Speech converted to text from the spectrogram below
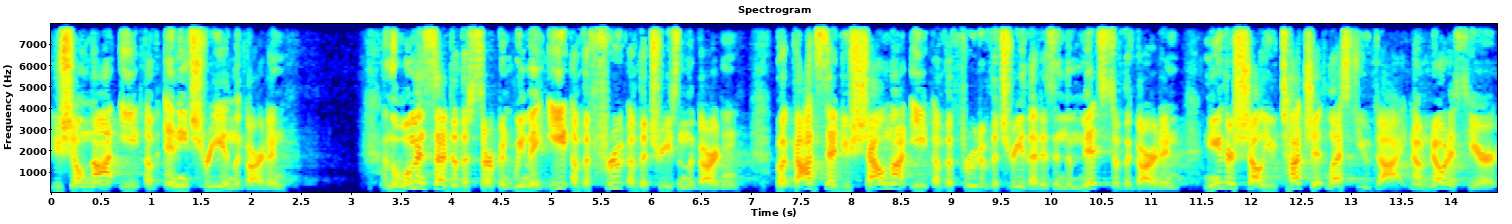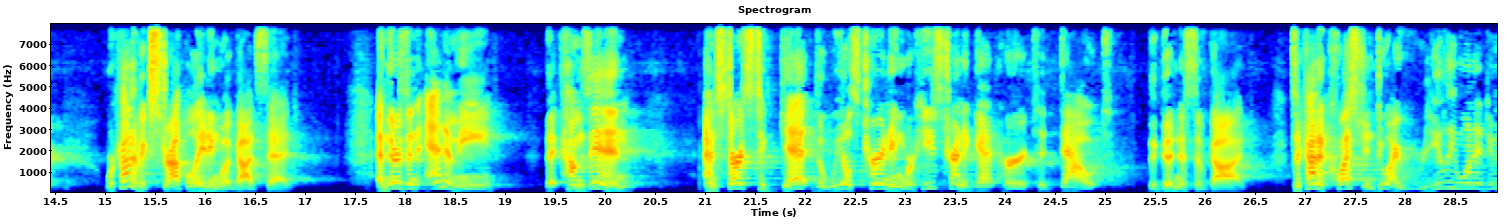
You shall not eat of any tree in the garden? And the woman said to the serpent, We may eat of the fruit of the trees in the garden, but God said, You shall not eat of the fruit of the tree that is in the midst of the garden, neither shall you touch it, lest you die. Now, notice here, we're kind of extrapolating what God said. And there's an enemy that comes in and starts to get the wheels turning where he's trying to get her to doubt the goodness of God, to kind of question do I really want to do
